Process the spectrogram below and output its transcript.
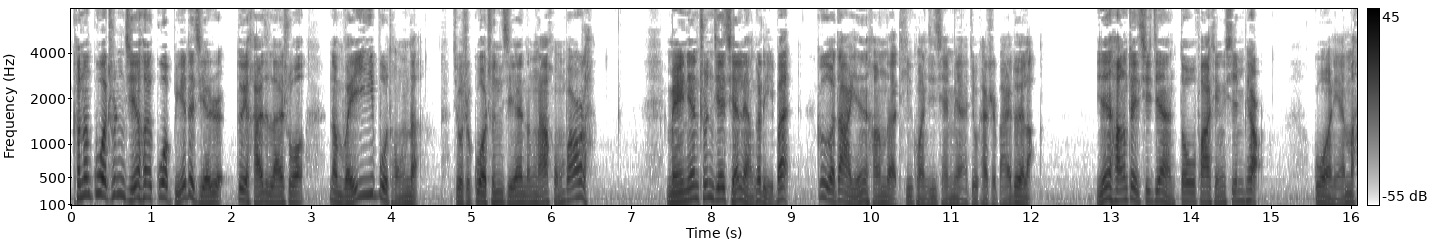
可能过春节和过别的节日对孩子来说，那唯一不同的就是过春节能拿红包了。每年春节前两个礼拜，各大银行的提款机前面就开始排队了。银行这期间都发行新票，过年嘛，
